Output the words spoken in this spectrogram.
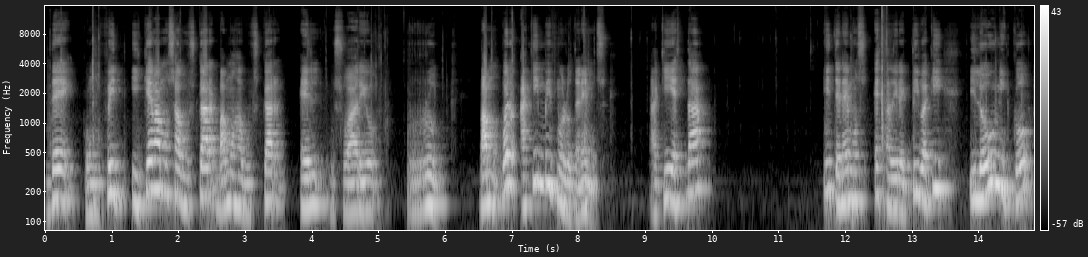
de config. ¿Y qué vamos a buscar? Vamos a buscar el usuario root. Vamos, bueno, aquí mismo lo tenemos. Aquí está. Y tenemos esta directiva aquí. Y lo único,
